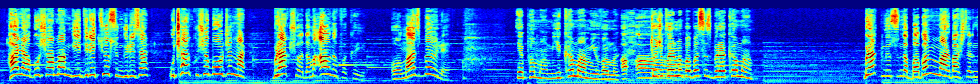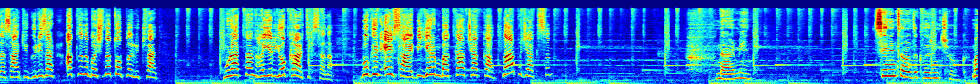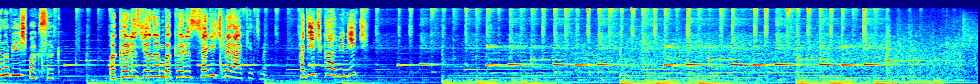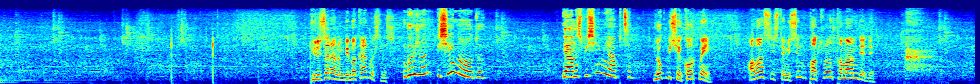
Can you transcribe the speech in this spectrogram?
Hala boşanmam diye diretiyorsun Gülizar. Uçan kuşa borcun var. Bırak şu adamı al nafakayı. Olmaz böyle. Yapamam, yıkamam yuvamı. Aa. Çocuklarımı babasız bırakamam. Bırakmıyorsun da baba mı var başlarında sanki Gülizar? Aklını başına topla lütfen. Murat'tan hayır yok artık sana. Bugün ev sahibi, yarın bakkal çakkal. Ne yapacaksın? Nermin. Senin tanıdıkların çok. Bana bir iş baksak. Bakarız canım bakarız. Sen hiç merak etme. Hadi iç kahveni iç. Gülizar Hanım bir bakar mısınız? Buyurun, bir şey mi oldu? Yanlış bir şey mi yaptım? Yok bir şey korkmayın. Avans istemişsin patron tamam dedi.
